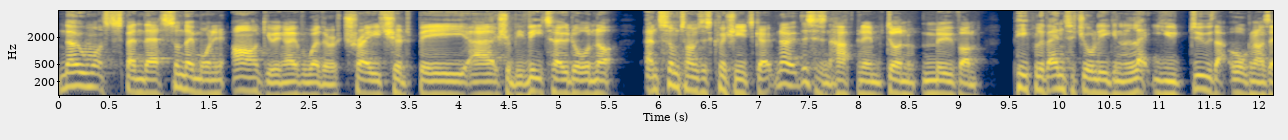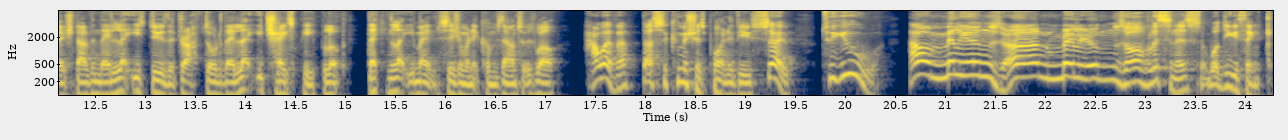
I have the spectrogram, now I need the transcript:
No one wants to spend their Sunday morning arguing over whether a trade should be uh, should be vetoed or not. And sometimes, as commissioner, you need to go, no, this isn't happening. Done. Move on. People have entered your league and let you do that organisation admin. They let you do the draft order. They let you chase people up. They can let you make the decision when it comes down to it as well. However, that's the commissioner's point of view. So, to you, our millions and millions of listeners, what do you think?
